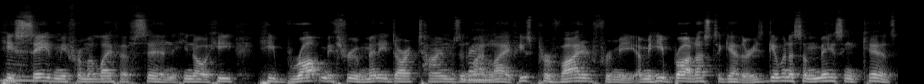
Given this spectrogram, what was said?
He saved me from a life of sin. You know, he he brought me through many dark times in my life. He's provided for me. I mean, he brought us together. He's given us amazing kids.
